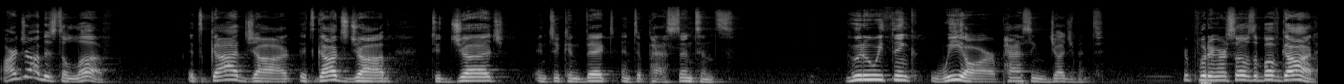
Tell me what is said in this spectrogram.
Our job is to love. It's God's job, it's God's job to judge and to convict and to pass sentence. Who do we think we are passing judgment? We're putting ourselves above God.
